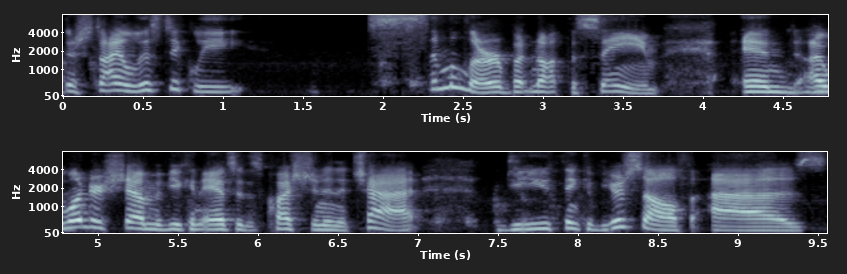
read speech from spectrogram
they're stylistically similar but not the same. And i Mhm. wonder shem if you can answer this question in the chat. Do you think of yourself as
